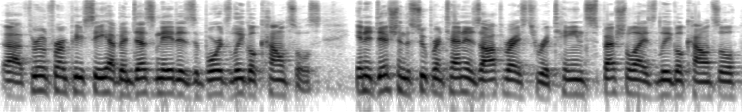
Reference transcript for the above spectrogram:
uh, through and Firm PC have been designated as the board's legal counsels. In addition, the superintendent is authorized to retain specialized legal counsel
